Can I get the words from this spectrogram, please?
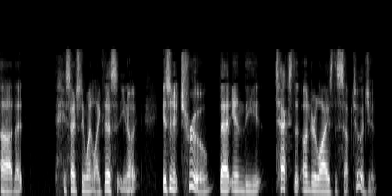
uh, that essentially went like this. You know, isn't it true that in the text that underlies the Septuagint,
